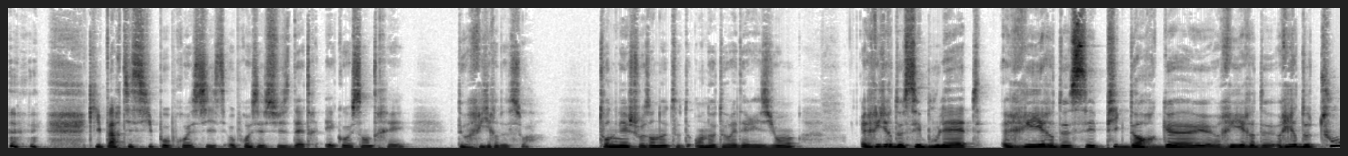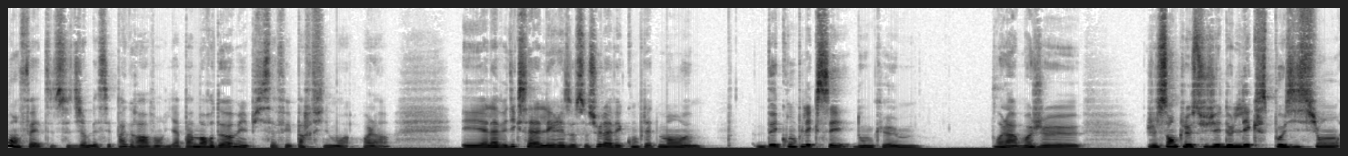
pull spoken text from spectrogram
qui participe au, processus, d'être égocentré, de rire de soi. Tourner les choses en, auto, en autodérision, rire de ses boulettes, rire de ses pics d'orgueil, rire de, rire de tout en fait, se dire mais c'est pas grave, hein. il n'y a pas mort d'homme et puis ça fait partie de moi, voilà. Et elle avait dit que ça, les réseaux sociaux l'avaient complètement euh, décomplexé, donc euh, voilà, moi je, je sens que le sujet de l'exposition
